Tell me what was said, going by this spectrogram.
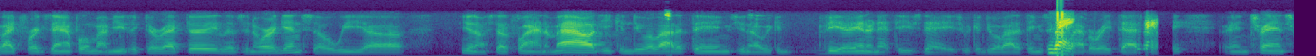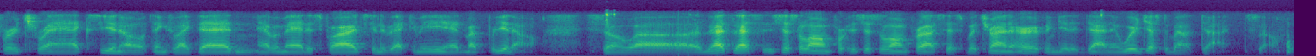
like for example, my music director, he lives in Oregon, so we uh you know, instead of flying him out, he can do a lot of things, you know, we can via internet these days. We can do a lot of things and Right. collaborate that way and transfer tracks, you know, things like that and have him add his parts, send it back to me, add my you know. So uh that's that's it's just a long it's just a long process, but trying to hurry up and get it done and we're just about done. So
